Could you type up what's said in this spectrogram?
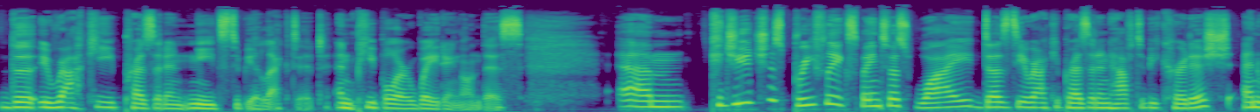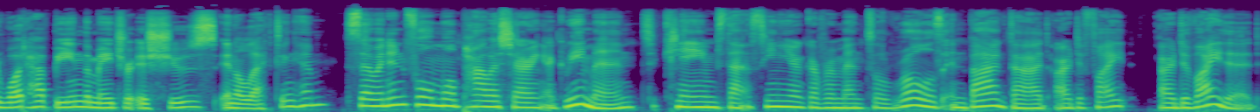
the Iraqi president needs to be elected, and people are waiting on this. Um, could you just briefly explain to us why does the Iraqi president have to be Kurdish, and what have been the major issues in electing him? So, an informal power sharing agreement claims that senior governmental roles in Baghdad are defi- are divided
